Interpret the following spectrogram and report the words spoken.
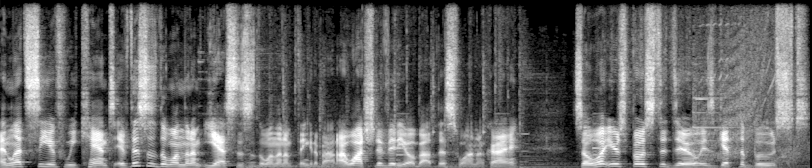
And let's see if we can't, if this is the one that I'm, yes, this is the one that I'm thinking about. I watched a video about this one, okay? So what you're supposed to do is get the boost,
